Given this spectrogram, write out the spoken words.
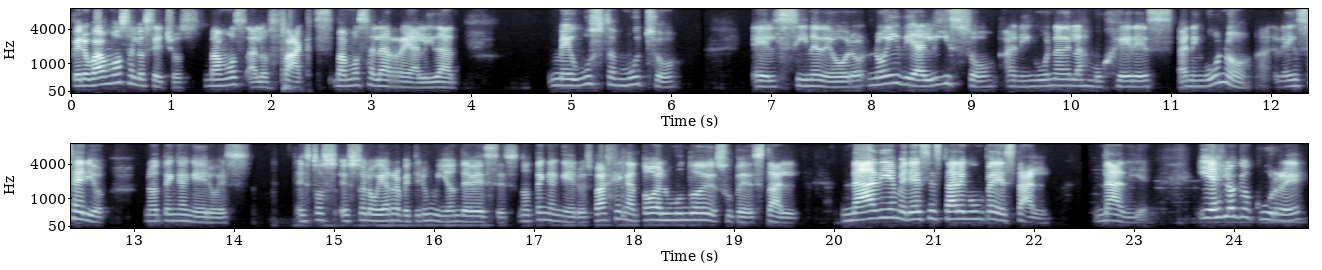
Pero vamos a los hechos, vamos a los facts, vamos a la realidad. Me gusta mucho el cine de oro. No idealizo a ninguna de las mujeres, a ninguno, en serio, no tengan héroes. Esto, esto lo voy a repetir un millón de veces. No tengan héroes, bajen a todo el mundo de su pedestal. Nadie merece estar en un pedestal, nadie. Y es lo que ocurre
